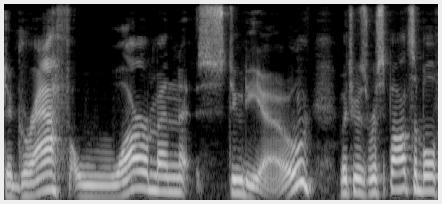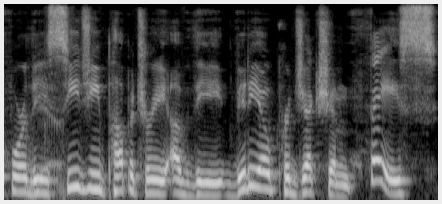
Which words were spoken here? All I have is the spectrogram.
deGraf Wahrman Studio, which was responsible for the CG puppetry of the video projection face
